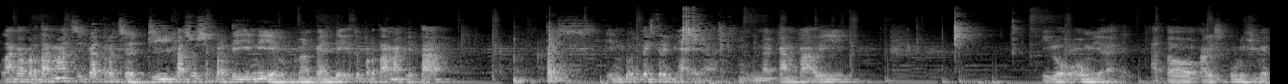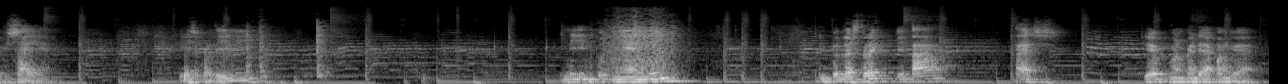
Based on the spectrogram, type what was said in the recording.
Langkah pertama jika terjadi kasus seperti ini ya hubungan pendek itu pertama kita tes input listriknya ya menggunakan kali kilo ohm ya atau kali 10 juga bisa ya. Ini seperti ini. Ini inputnya ini input listrik kita tes dia hubungan pendek apa enggak.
